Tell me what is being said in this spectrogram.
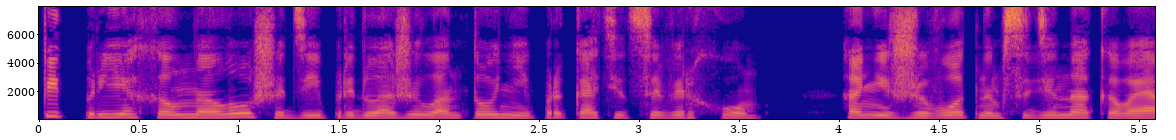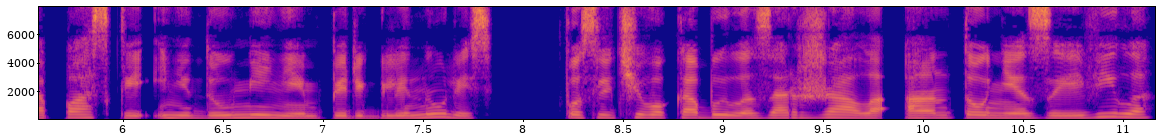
Пит приехал на лошади и предложил Антонии прокатиться верхом. Они с животным с одинаковой опаской и недоумением переглянулись, после чего кобыла заржала, а Антония заявила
